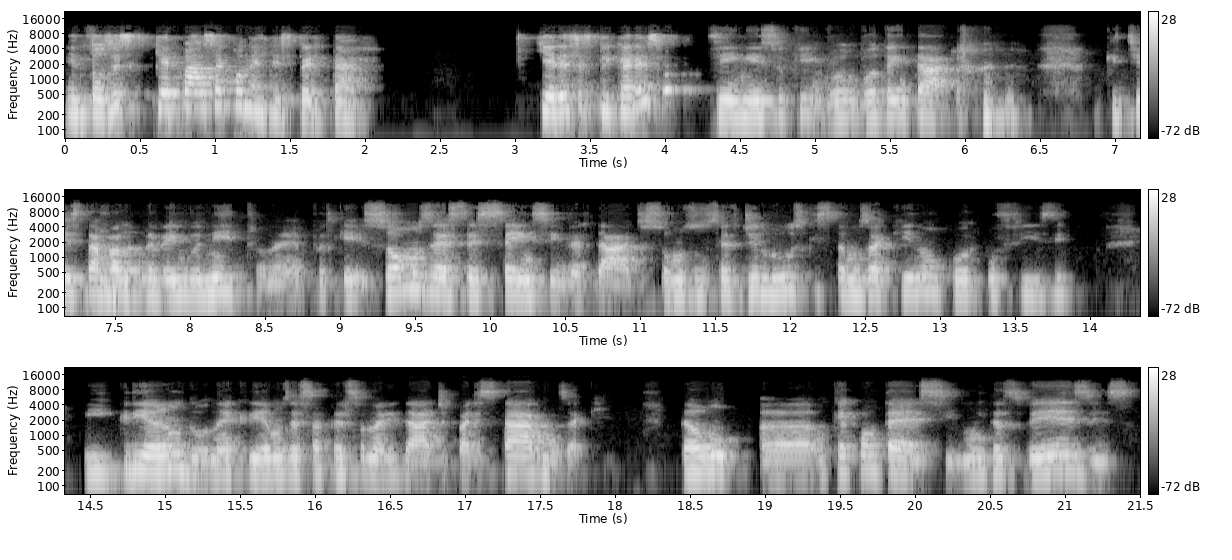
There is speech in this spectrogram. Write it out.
Entonces, ¿qué pasa con el despertar? ¿Quieres explicar eso? Sí, eso que voy a tentar. Que te está falando é bem bonito, né? Porque somos essa essência, em verdade. Somos um ser de luz que estamos aqui num corpo físico e criando, né? Criamos essa personalidade para estarmos aqui. Então, uh, o que acontece? Muitas vezes,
